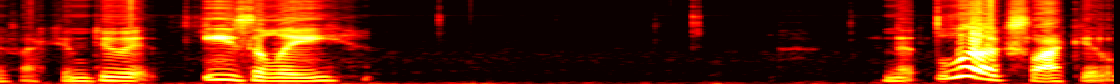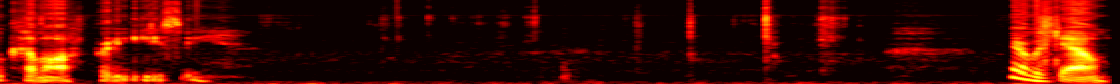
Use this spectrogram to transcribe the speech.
If I can do it easily. And it looks like it'll come off pretty easy. There we go.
